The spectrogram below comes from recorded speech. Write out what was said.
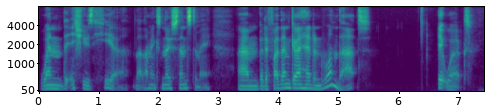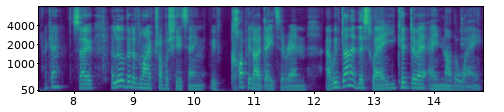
when the issue is here. That, that makes no sense to me. Um, but if I then go ahead and run that, it works. Okay, so a little bit of live troubleshooting. We've copied our data in. Uh, we've done it this way. You could do it another way.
